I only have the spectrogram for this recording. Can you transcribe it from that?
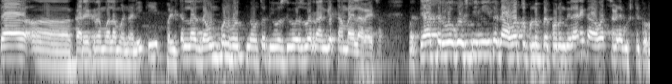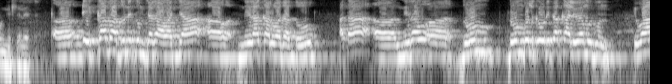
त्या कार्यक्रमाला म्हणाली की फलटणला जाऊन पण होत नव्हतं दिवस दिवसभर रांगेत थांबायला लागायचं. मग त्या सर्व गोष्टी मी इथं गावात उपलब्ध करून दिल्या आणि गावात सगळ्या गोष्टी करून घेतलेल्या आहेत. एका बाजूने तुमच्या गावाच्या निरा कालवा जातो. आता निरा धोम धोम बलकवडीचा कालव्यामधून किंवा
